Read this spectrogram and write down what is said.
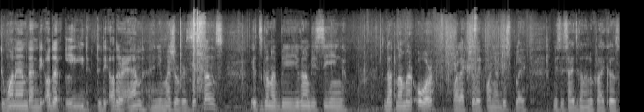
to one end and the other lead to the other end and you measure resistance it's gonna be you're gonna be seeing that number or well actually on your display this is how it's gonna look like because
